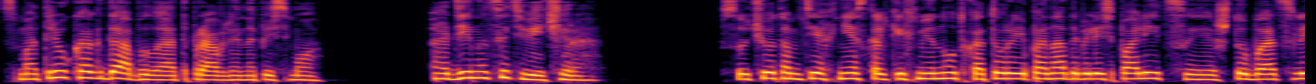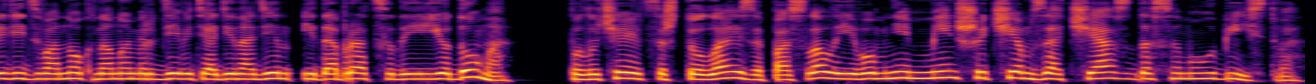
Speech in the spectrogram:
Смотрю, когда было отправлено письмо. Одиннадцать вечера. С учетом тех нескольких минут, которые понадобились полиции, чтобы отследить звонок на номер 911 и добраться до ее дома, получается, что Лайза послала его мне меньше, чем за час до самоубийства.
